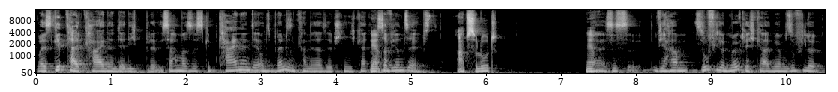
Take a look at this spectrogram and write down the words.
weil es gibt halt keinen, der dich bremst. Ich sage mal so, es gibt keinen, der uns bremsen kann in der Selbstständigkeit, Ja. außer wir uns selbst. absolut. Ja. Ja. es ist, wir haben so viele Möglichkeiten, wir haben so viele,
